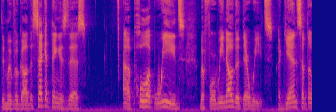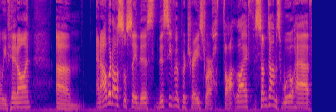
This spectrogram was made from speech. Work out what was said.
the move of God. The second thing is this uh, pull up weeds before we know that they're weeds. Again, something we've hit on. Um, and I would also say this this even portrays to our thought life. Sometimes we'll have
